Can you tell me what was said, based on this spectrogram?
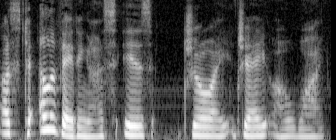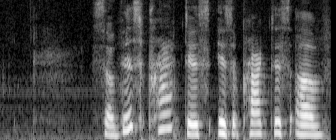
us, to elevating us is joy, J O Y. So, this practice is a practice of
